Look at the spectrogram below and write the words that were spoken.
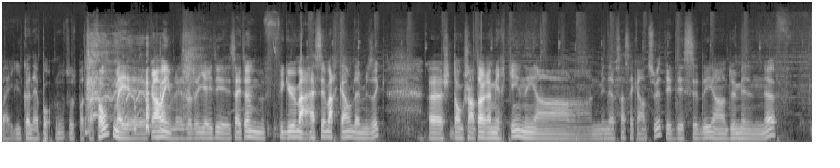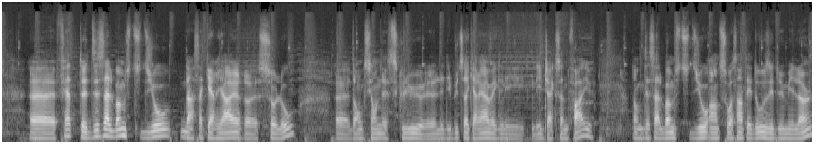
ben, il le connaît pas. c'est pas de sa faute, mais euh, quand même, il a été, ça a été une figure assez marquante de la musique. Euh, donc, chanteur américain né en 1958 et décédé en 2009. Euh, fait 10 albums studio dans sa carrière euh, solo. Donc, si on exclut le début de sa carrière avec les, les Jackson 5. Donc, 10 albums studio entre 72 et 2001.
